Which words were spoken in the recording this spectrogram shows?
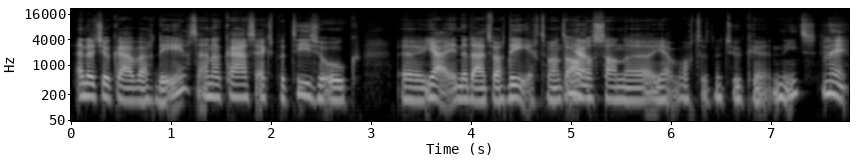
en dat je elkaar waardeert en elkaars expertise ook uh, ja, inderdaad waardeert. Want anders ja. dan uh, ja, wordt het natuurlijk uh, niets. Nee.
